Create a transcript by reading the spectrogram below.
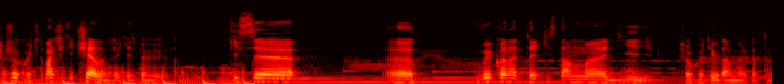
Може, ви хочете бачити які челенджі, якісь бігають там. Якісь е, е, виконати якісь там е, дії. Що ви хотіли там, наприклад, там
